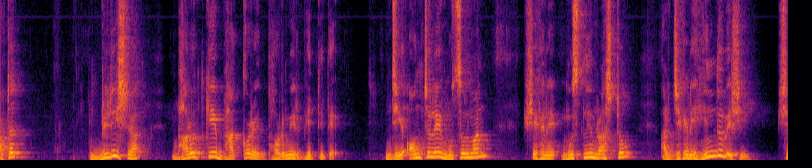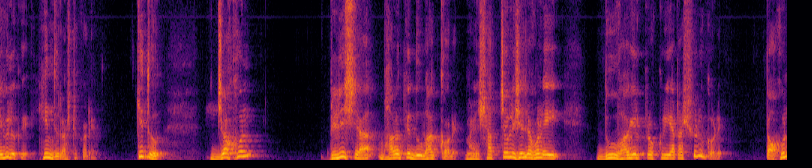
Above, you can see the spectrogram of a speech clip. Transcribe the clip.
অর্থাৎ ব্রিটিশরা ভারতকে ভাগ করে ধর্মের ভিত্তিতে যে অঞ্চলে মুসলমান, সেখানে মুসলিম রাষ্ট্র আর যেখানে হিন্দু বেশি, সেগুলোকে হিন্দু রাষ্ট্র করে। কিন্তু যখন ব্রিটিশরা ভারতকে দুভাগ করে মানে সাতচল্লিশে যখন এই দুভাগের প্রক্রিয়াটা শুরু করে, তখন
